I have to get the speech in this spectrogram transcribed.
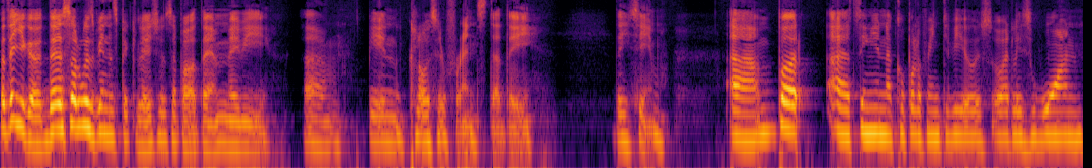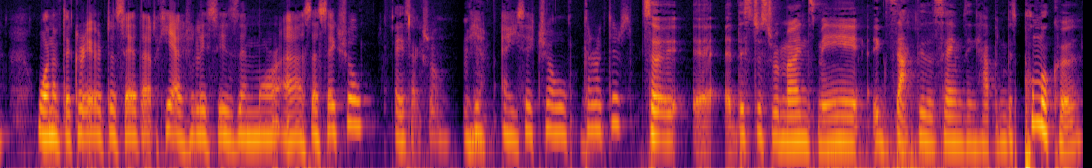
But there you go. There's always been speculations about them maybe um, being closer friends that they they seem. Um, but I think in a couple of interviews, or at least one, one of the creators said that he actually sees them more as asexual, Asexual. Mhm. yeah, asexual characters. So uh, this just reminds me exactly the same thing happened with Pumuckl,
